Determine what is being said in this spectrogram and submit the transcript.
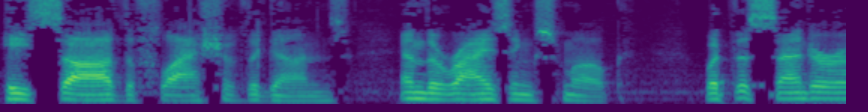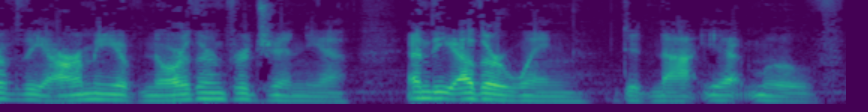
He saw the flash of the guns and the rising smoke, but the center of the Army of Northern Virginia and the other wing did not yet move.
